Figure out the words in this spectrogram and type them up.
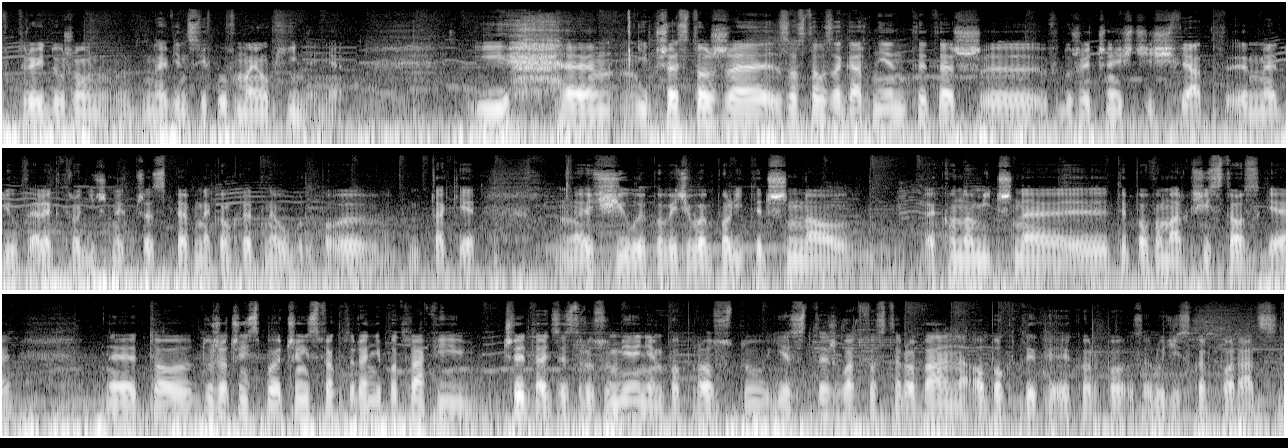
w której dużą, najwięcej wpływu mają Chiny, nie? I, I przez to, że został zagarnięty też y, w dużej części świat mediów elektronicznych przez pewne konkretne ugrupo- y, takie y, siły, powiedziałem, polityczno-ekonomiczne, typowo marksistowskie, to duża część społeczeństwa, która nie potrafi czytać ze zrozumieniem po prostu, jest też łatwo sterowalna obok tych ludzi z korporacji.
